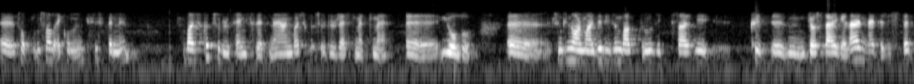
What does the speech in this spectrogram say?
e, toplumsal ekonomik sistemi başka türlü temsil etme, yani başka türlü resmetme e, yolu. E, çünkü normalde bizim baktığımız iktisadi e, göstergeler nedir? İşte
